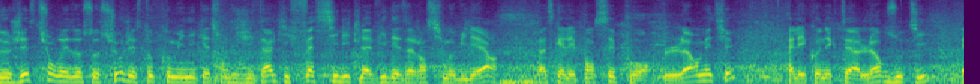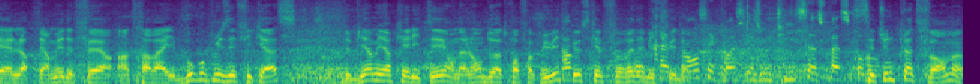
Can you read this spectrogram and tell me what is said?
de gestion réseaux sociaux, gestion de communication digitale qui facilite la vie des agences immobilières parce qu'elle est pensée pour leur métier, elle est connectée à leurs outils et elle leur permet de faire un travail beaucoup plus efficace, de bien meilleure qualité en allant deux à trois fois plus vite que ce qu'elle ferait d'habitude. c'est quoi ces outils? Ça se passe comment? C'est une plateforme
